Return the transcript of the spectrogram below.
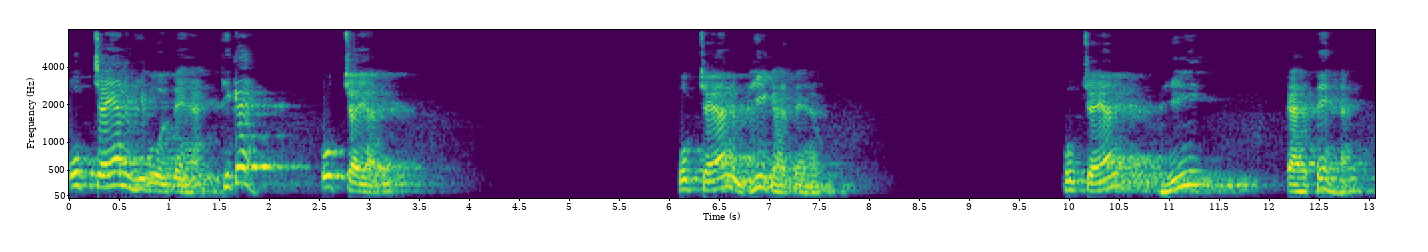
उपचयन भी बोलते हैं, ठीक है? उपचयन। उपचयन भी कहते हैं। उपचयन भी कहते हैं।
